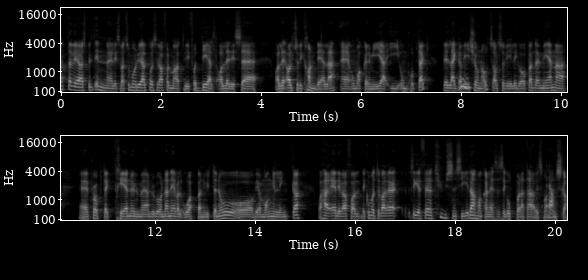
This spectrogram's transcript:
etter vi har spilt inn, Elisabeth, så må du hjelpe oss i hvert fall med at vi får delt alle disse alle, Alt som vi kan dele eh, om akademia i om Proptech. Det legger vi i shownotes, altså vi ligger åpent. Jeg mener eh, Proptech 3.0 med Andrew Bone den er vel åpen ute nå, og vi har mange linker. Og her er det i hvert fall Det kommer til å være sikkert flere tusen sider man kan lese seg opp på dette her hvis man Ja. ønsker.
